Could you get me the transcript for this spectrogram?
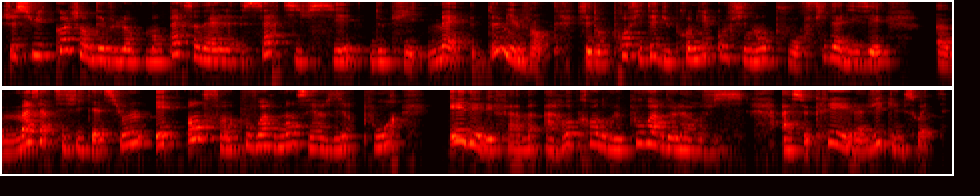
Je suis coach en développement personnel certifié depuis mai 2020. J'ai donc profité du premier confinement pour finaliser euh, ma certification et enfin pouvoir m'en servir pour aider les femmes à reprendre le pouvoir de leur vie, à se créer la vie qu'elles souhaitent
